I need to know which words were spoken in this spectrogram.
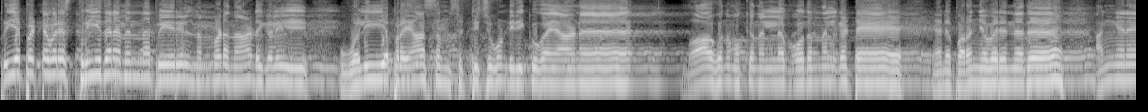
പ്രിയപ്പെട്ടവരെ സ്ത്രീധനം എന്ന പേരിൽ നമ്മുടെ നാടുകളിൽ വലിയ പ്രയാസം സൃഷ്ടിച്ചുകൊണ്ടിരിക്കുകയാണ്. ബാഹു നമുക്ക് നല്ല ബോധം നൽകട്ടെ. ഞാൻ പറഞ്ഞു വരുന്നത് അങ്ങനെ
